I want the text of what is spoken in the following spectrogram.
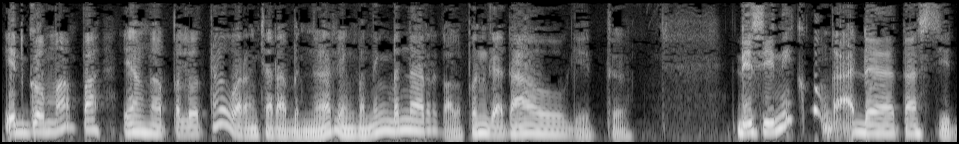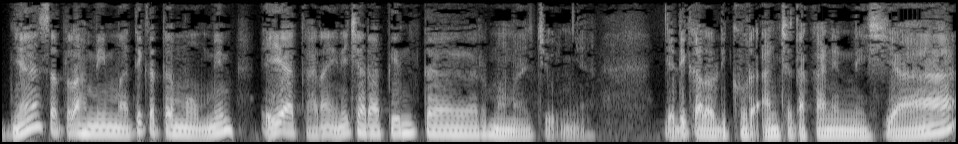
Idgom apa? Yang nggak perlu tahu orang cara benar, yang penting benar. Kalaupun nggak tahu gitu. Di sini kok nggak ada tasdidnya setelah mim mati ketemu mim? Iya karena ini cara pinter memacunya. Jadi kalau di Quran cetakan Indonesia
